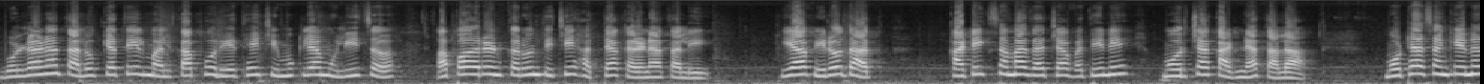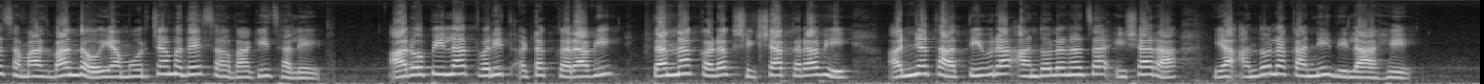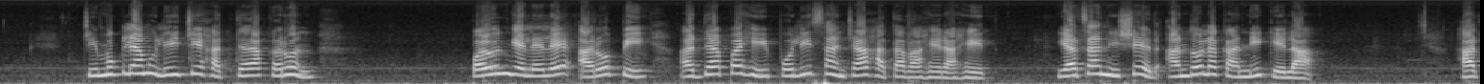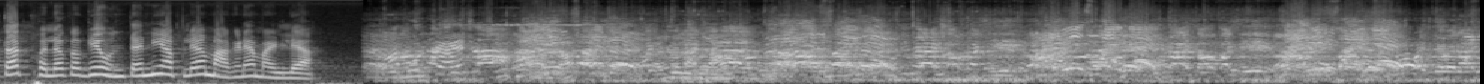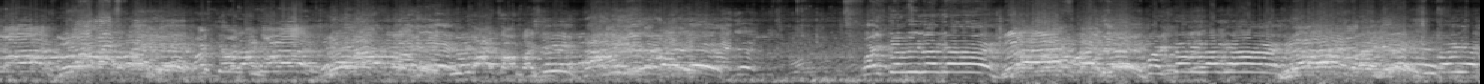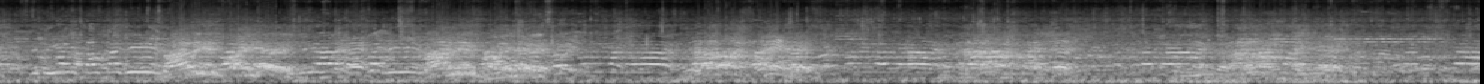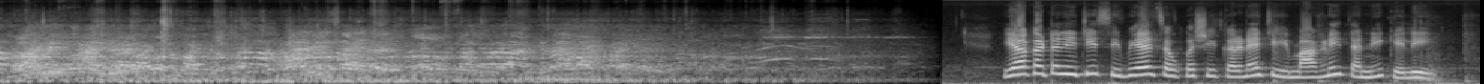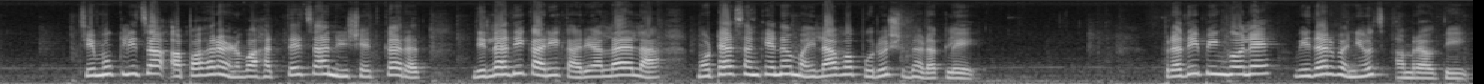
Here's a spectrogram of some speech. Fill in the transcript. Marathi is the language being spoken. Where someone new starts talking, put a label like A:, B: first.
A: बुलढाणा तालुक्यातील मलकापूर येथे चिमुकल्या मुलीचं अपहरण करून तिची हत्या करण्यात आली. या विरोधात खाटीक समाजाच्या वतीने मोर्चा काढण्यात आला. मोठ्या संख्येनं समाज बांधव या मोर्चामध्ये सहभागी झाले. आरोपीला त्वरित अटक करावी त्यांना कडक शिक्षा करावी अन्यथा तीव्र आंदोलनाचा इशारा या आंदोलकांनी दिला आहे. चिमुकल्या मुलीची हत्या करून पळून गेलेले आरोपी अद्यापही पोलिसांच्या हाताबाहेर आहेत. याचा निषेध आंदोलकांनी केला. हातात फलक घेऊन त्यांनी आपल्या मागण्या मांडल्या. या घटनेची सीबीआय चौकशी करण्याची मागणी त्यांनी केली. चिमुकलीचं अपहरण व हत्येचा निषेध करत जिल्हाधिकारी कार्यालयाला मोठ्या संख्येनं महिला व पुरुष धडकले. प्रदीप इंगोले विदर्भ न्यूज अमरावती.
